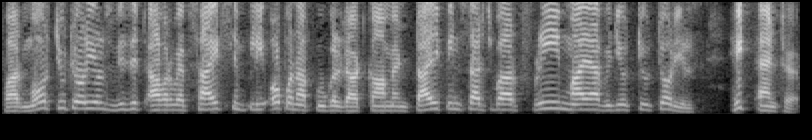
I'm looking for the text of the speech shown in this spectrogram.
For more tutorials, visit our website. Simply open up google.com and type in search bar free Maya video tutorials. Hit enter.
